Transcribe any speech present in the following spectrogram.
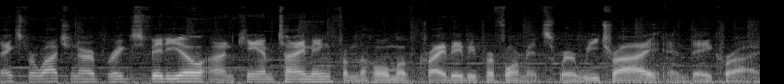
Thanks for watching our Briggs video on cam timing from the home of Krybaby Performance, where we try and they cry.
